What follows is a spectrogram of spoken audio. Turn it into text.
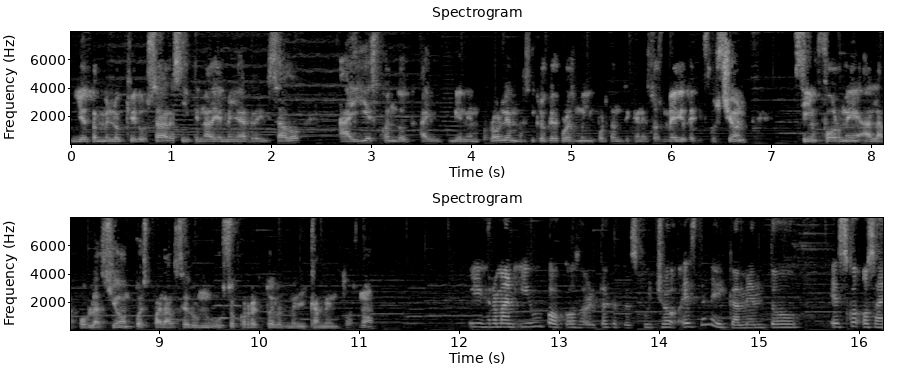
y yo también lo quiero usar sin que nadie me haya revisado, ahí es cuando hay, vienen problemas. Y creo que es muy importante que en estos medios de difusión se informe a la población pues para hacer un uso correcto de los medicamentos, ¿no? Oye, Germán, y un poco, ahorita que te escucho, ¿este medicamento es, o sea,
